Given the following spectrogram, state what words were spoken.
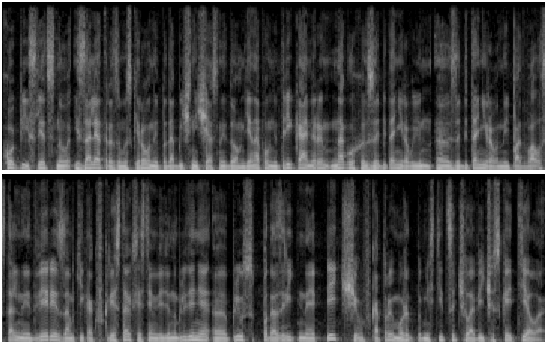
копии следственного изолятора, замаскированной под обычный частный дом. Я напомню, три камеры, наглухо забетонированный, э, забетонированный подвал, стальные двери, замки, как в крестах, система видеонаблюдения, э, плюс подозрительная печь, в которой может поместиться человеческое тело.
